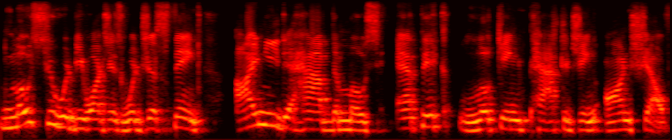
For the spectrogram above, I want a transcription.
most who would be watching this would just think, I need to have the most epic looking packaging on shelf,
